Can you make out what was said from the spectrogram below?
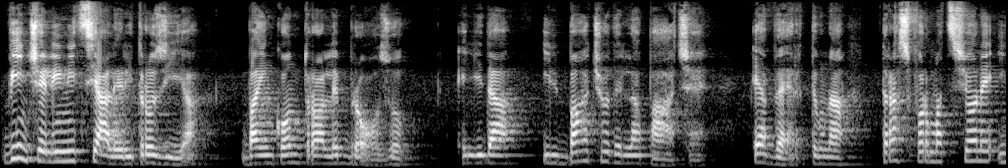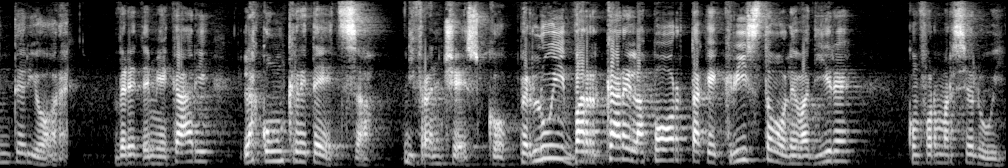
vince l'iniziale ritrosia, va incontro al lebroso e gli dà il bacio della pace e avverte una trasformazione interiore. Vedete, miei cari, la concretezza di Francesco. Per lui varcare la porta che Cristo voleva dire conformarsi a lui,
